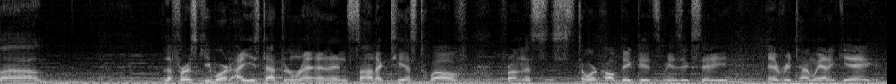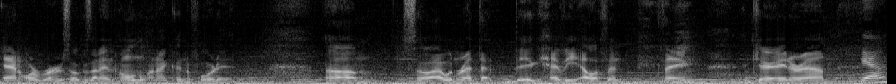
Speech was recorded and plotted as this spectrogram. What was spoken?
my, the first keyboard I used to have to rent Ensoniq TS12 from this store called Big Dudes Music City every time we had a gig and or rehearsal because I didn't own one. I couldn't afford it. Um, so I would rent that big heavy elephant thing and carry it around. Yeah.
